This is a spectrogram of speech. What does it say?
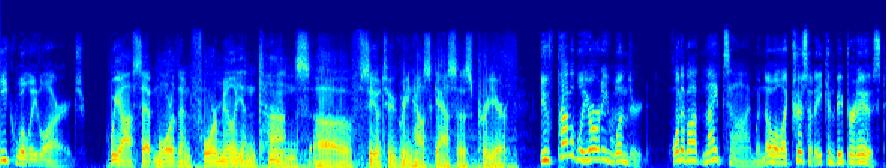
equally large. We offset more than 4 million tons of CO2 greenhouse gases per year. You've probably already wondered, what about nighttime when no electricity can be produced?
